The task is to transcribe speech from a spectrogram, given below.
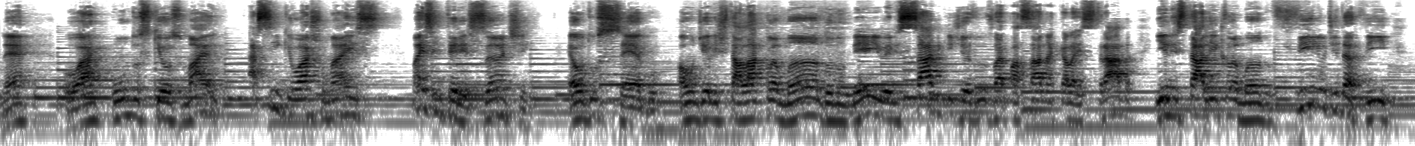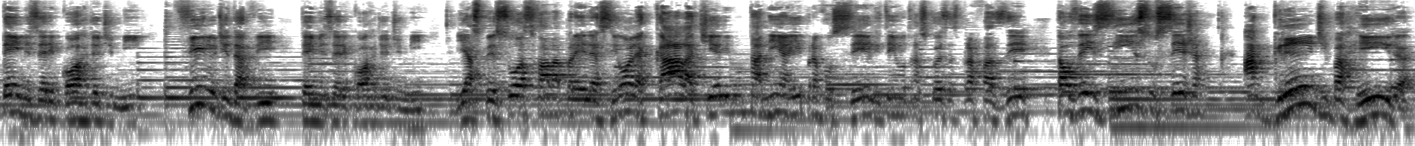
né? Um dos que eu mais assim que eu acho mais mais interessante é o do cego, onde ele está lá clamando no meio, ele sabe que Jesus vai passar naquela estrada e ele está ali clamando: Filho de Davi, tem misericórdia de mim. Filho de Davi, tem misericórdia de mim. E as pessoas falam para ele assim: Olha, cala-te, ele não está nem aí para você, ele tem outras coisas para fazer. Talvez isso seja a grande barreira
